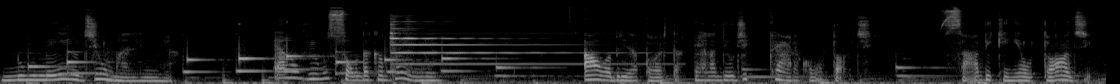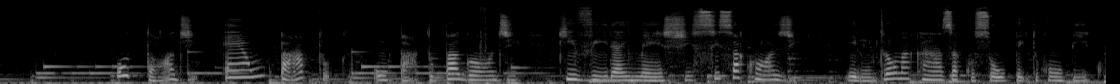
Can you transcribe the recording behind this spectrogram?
no meio de uma linha, ela ouviu o som da campainha. Ao abrir a porta, ela deu de cara com o Todd. Sabe quem é o Todd? O Todd é um pato, um pato pagode que vira e mexe, se sacode. Ele entrou na casa, coçou o peito com o bico,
